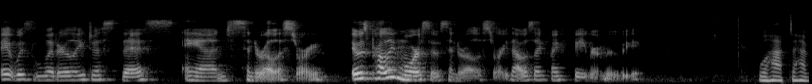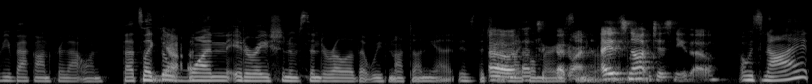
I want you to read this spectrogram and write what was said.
It was literally just this and Cinderella story. It was probably more so Cinderella story. That was like my favorite movie. We'll have to have you back on for that one. That's like the Yeah. one iteration of Cinderella that we've not done yet. Is the Chad Oh, Michael that's a Murray good one. Cinderella It's not Disney though. Oh, it's not.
